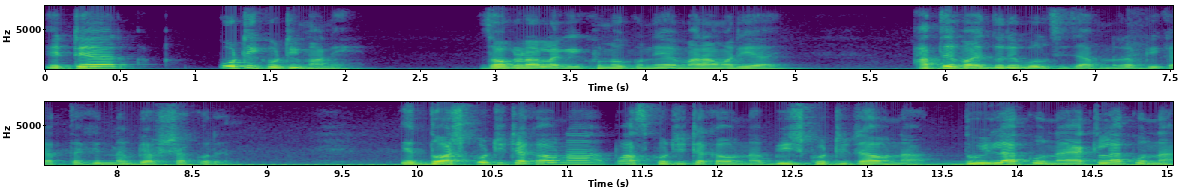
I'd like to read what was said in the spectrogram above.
এটার কোটি কোটি মানে। ঝগড়া লাগে খুনো খুনি হয় মারামারি হয়। হাতে পায়ে ধরে বলছি যে আপনারা বেকার থাকেন না, ব্যবসা করেন। এ দশ কোটি টাকাও না, পাঁচ কোটি টাকাও না, বিশ কোটি টাকাও না, দুই লাখও না, এক লাখও না,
